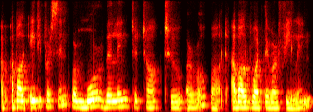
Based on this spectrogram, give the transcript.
about 80% were more willing to talk to a robot about what they were feeling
